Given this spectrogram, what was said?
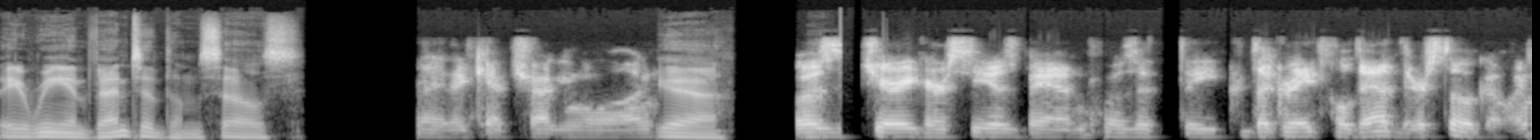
They reinvented themselves. Right. They kept chugging along. Yeah, What was Jerry Garcia's band? Was it the the Grateful Dead? They're still going.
